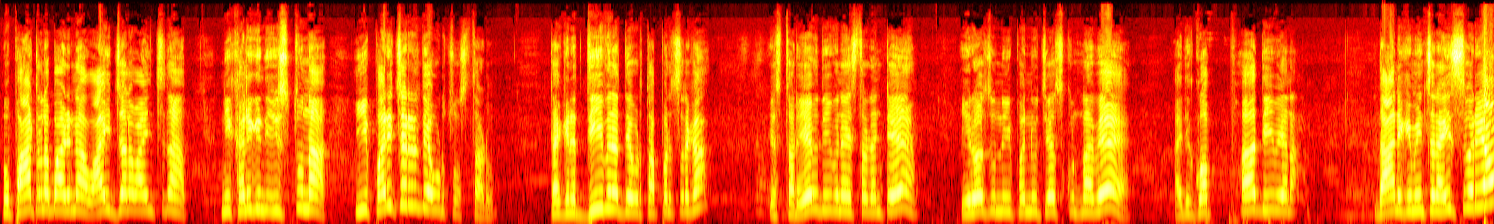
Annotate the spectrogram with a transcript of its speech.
నువ్వు పాటలు పాడినా వాయిద్యాలు వాయించినా నీ కలిగింది ఇస్తున్నా ఈ పరిచయం దేవుడు చూస్తాడు. తగిన దీవెన దేవుడు తప్పనిసరిగా ఇస్తాడు. ఏమి దీవెన ఇస్తాడంటే ఈరోజు నీ పని నువ్వు చేసుకుంటున్నావే అది గొప్ప దీవెన. దానికి మించిన ఐశ్వర్యం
